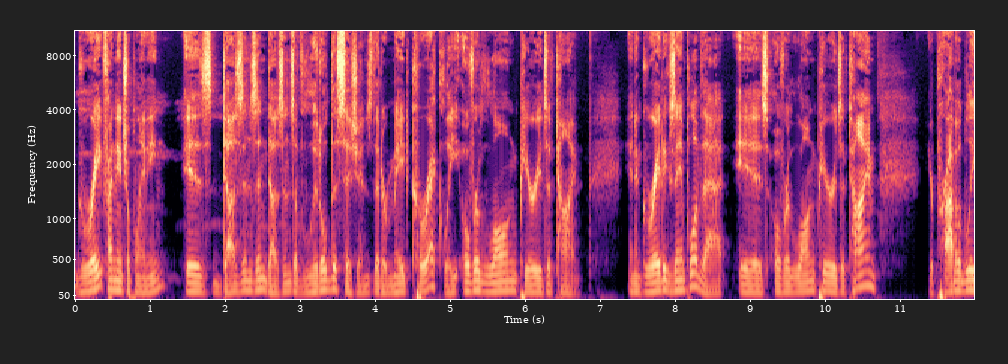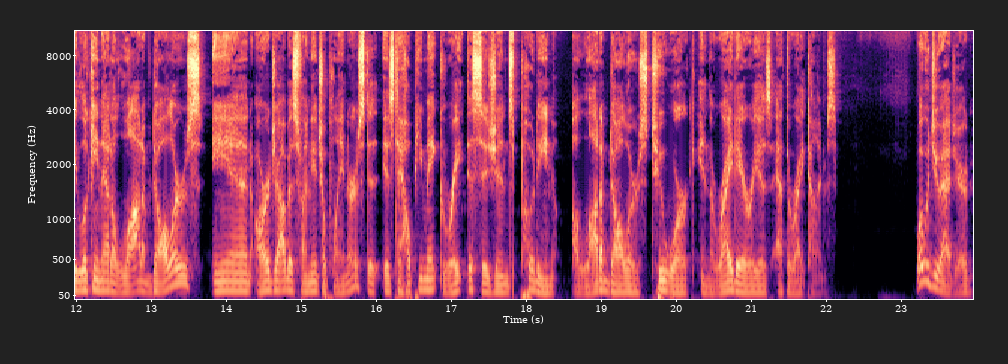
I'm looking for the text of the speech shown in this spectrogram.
great financial planning is dozens and dozens of little decisions that are made correctly over long periods of time. And a great example of that is over long periods of time, you're probably looking at a lot of dollars. And our job as financial planners to, is to help you make great decisions, putting a lot of dollars to work in the right areas at the right times. What would you add, Jared?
